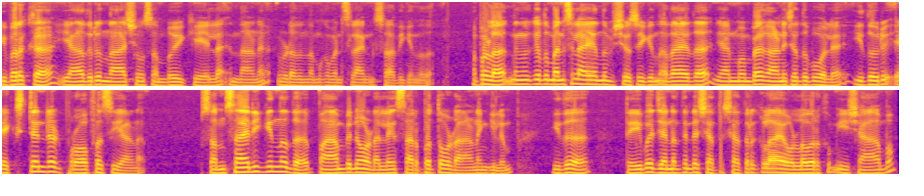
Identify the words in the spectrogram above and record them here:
ഇവർക്ക് യാതൊരു നാശവും സംഭവിക്കുകയില്ല എന്നാണ് ഇവിടെ നിന്ന് നമുക്ക് മനസ്സിലാക്കാൻ സാധിക്കുന്നത്. അപ്പോൾ നിങ്ങൾക്കിത് മനസ്സിലായെന്ന് വിശ്വസിക്കുന്നു. അതായത് ഞാൻ മുമ്പേ കാണിച്ചതുപോലെ ഇതൊരു എക്സ്റ്റെൻഡഡ് പ്രോഫസിയാണ് സംസാരിക്കുന്നത് പാമ്പിനോട് അല്ലെങ്കിൽ സർപ്പത്തോടാണെങ്കിലും ഇത് ദൈവജനത്തിന്റെ ശത്രു ശത്രുക്കളായ ഉള്ളവർക്കും ഈ ശാപം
